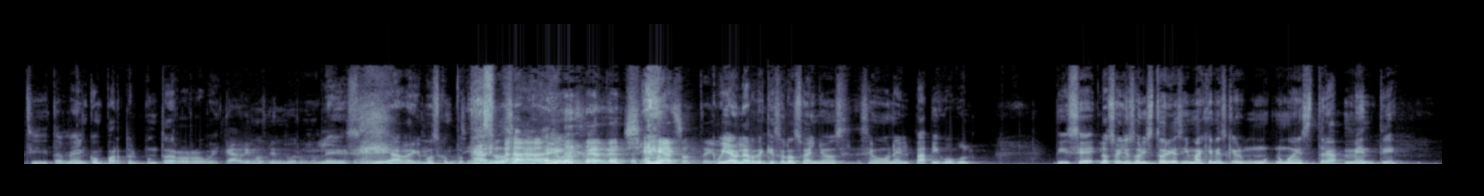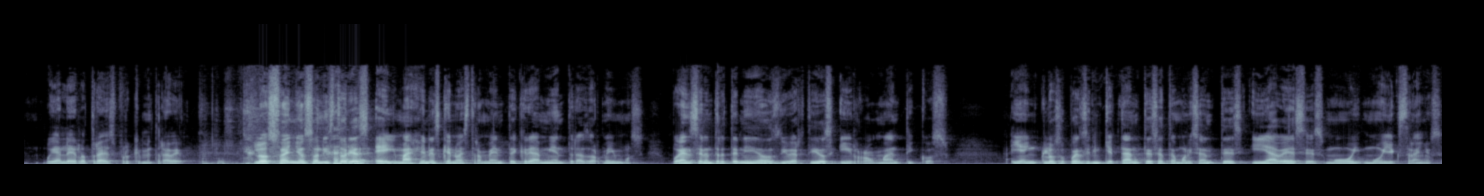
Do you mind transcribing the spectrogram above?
sí, también comparto el punto de Rorro, güey. Que abrimos bien duro, ¿no? Le, sí, abrimos con Sí, putazos. abrimos Voy a hablar de qué son los sueños según el papi Google. Dice, los sueños son historias e imágenes que mu- nuestra mente... Voy a leerlo otra vez porque me trabé. Los sueños son historias e imágenes que nuestra mente crea mientras dormimos. Pueden ser entretenidos, divertidos y románticos. E incluso pueden ser inquietantes, atemorizantes y a veces muy, muy extraños.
